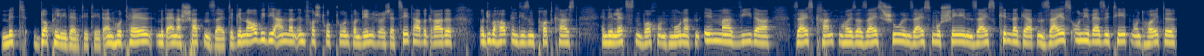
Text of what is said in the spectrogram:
mit Doppelidentität, ein Hotel mit einer Schattenseite, genau wie die anderen Infrastrukturen, von denen ich euch erzählt habe gerade und überhaupt in diesem Podcast in den letzten Wochen und Monaten immer wieder, sei es Krankenhäuser, sei es Schulen, sei es Moscheen, sei es Kindergärten, sei es Universitäten und heute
